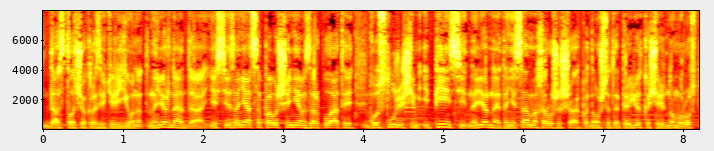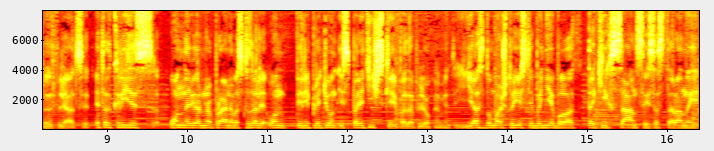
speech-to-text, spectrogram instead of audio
даст толчок развитию региона, то, наверное, да. Если заняться повышением зарплаты госслужащим и пенсий, наверное, это не самый хороший шаг, потому что это приведет к очередному росту инфляции. Этот кризис, он, наверное, правильно вы сказали, он переплетен и с политическими подоплеками. Я думаю, что если бы не было таких санкций со стороны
